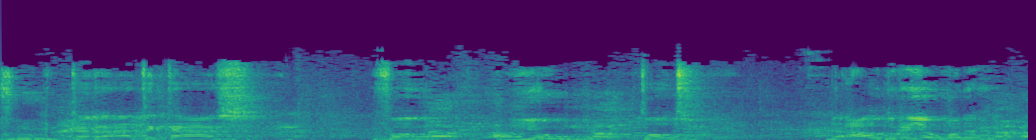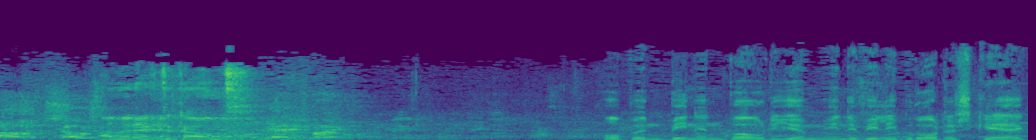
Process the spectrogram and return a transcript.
groep karatekaars van jong tot de oudere jongeren aan de rechterkant. Op een binnenpodium in de Willy Broderskerk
